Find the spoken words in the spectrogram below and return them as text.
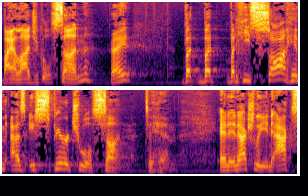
biological son, right? But, but, but he saw him as a spiritual son to him. And in actually, in Acts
